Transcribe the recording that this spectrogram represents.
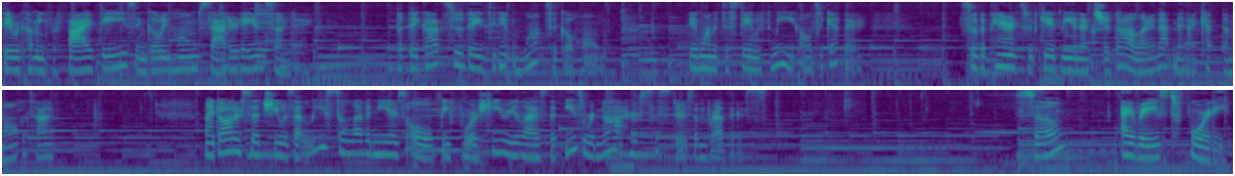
They were coming for five days and going home Saturday and Sunday. But they got so they didn't want to go home. They wanted to stay with me altogether. So the parents would give me an extra dollar, and that meant I kept them all the time. My daughter said she was at least 11 years old before she realized that these were not her sisters and brothers. So, I raised 40.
